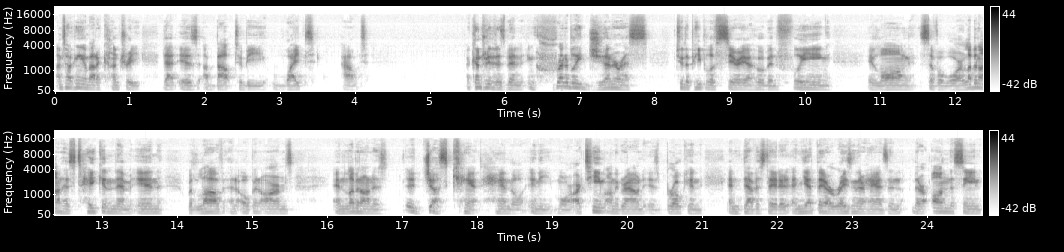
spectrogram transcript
I'm talking about a country that is about to be wiped out. A country that has been incredibly generous to the people of Syria who have been fleeing a long civil war. Lebanon has taken them in with love and open arms, and Lebanon is it just can't handle anymore. Our team on the ground is broken and devastated, and yet they are raising their hands and they're on the scene,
